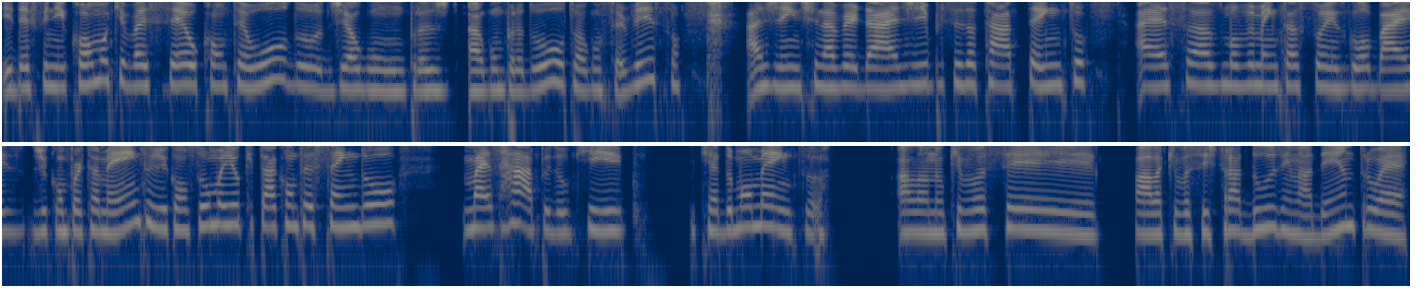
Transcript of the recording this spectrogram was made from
e definir como que vai ser o conteúdo de algum, algum produto, algum serviço, a gente, na verdade, precisa estar atento a essas movimentações globais de comportamento, de consumo e o que está acontecendo mais rápido, que, que é do momento. Alana, o que você fala que vocês traduzem lá dentro é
